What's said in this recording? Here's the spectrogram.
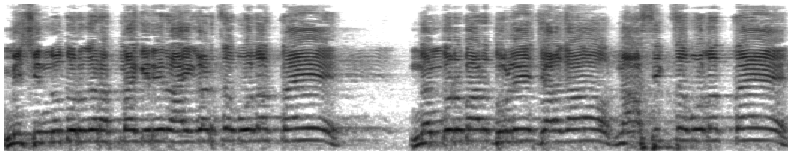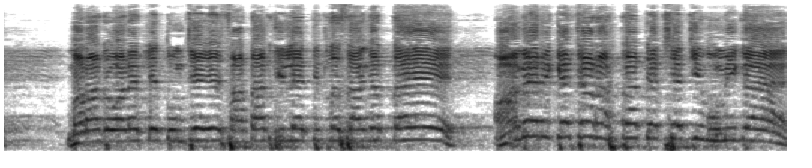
मी सिंधुदुर्ग रत्नागिरी रायगडचं बोलत नाही. नंदुरबार धुळे जळगाव नाशिकचं बोलत नाही. मराठवाड्यातले तुमचे जे सात आठ जिल्हे आहेत तिथलं सांगत नाही. अमेरिकेच्या राष्ट्राध्यक्षाची भूमिका आहे.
